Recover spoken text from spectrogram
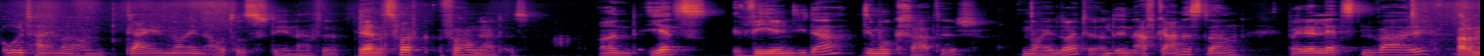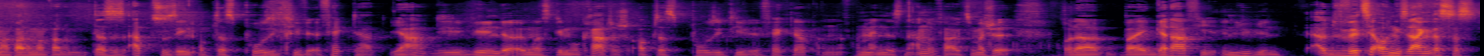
Oldtimer und geilen neuen Autos stehen hatte, während das Volk verhungert ist. Und jetzt wählen die da demokratisch neue Leute. Und in Afghanistan bei der letzten Wahl Warte mal, warte mal, warte mal. Das ist abzusehen, ob das positive Effekte hat. Ja, die wählen da irgendwas demokratisch. Ob das positive Effekte hat, am- Ende ist eine andere Frage. Zum Beispiel, oder bei Gaddafi in Libyen. Aber du willst ja auch nicht sagen, dass das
